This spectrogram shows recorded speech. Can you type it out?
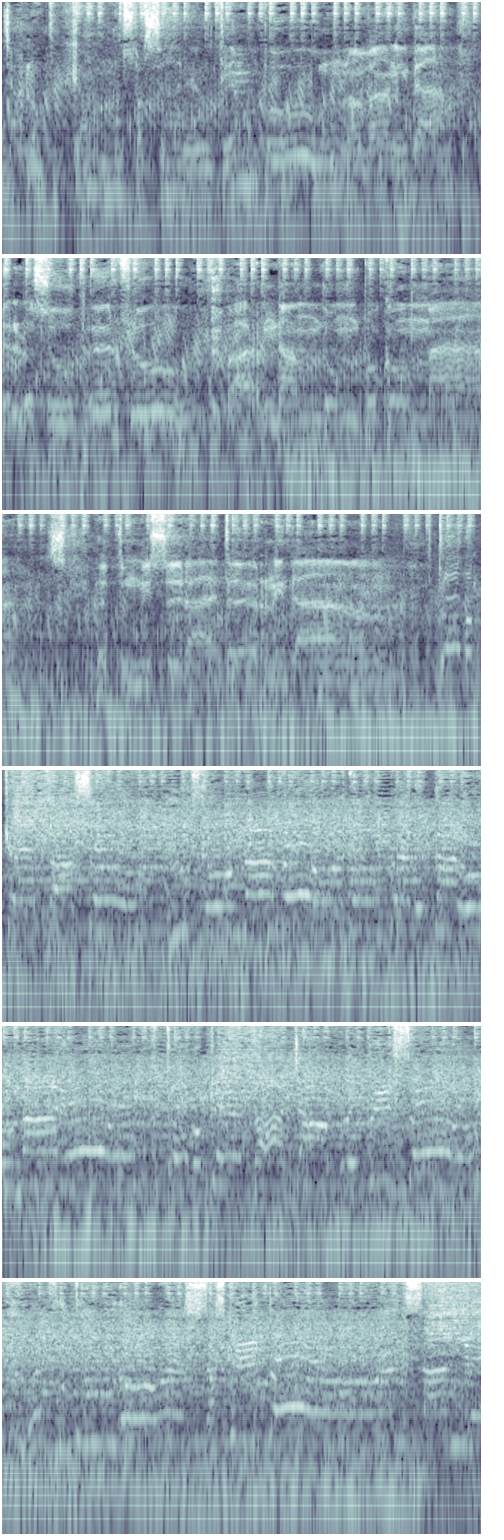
Ya no dejamos pasar el tiempo, una vanidad de lo superfluo, un poco más de tu mísera eternidad. Todo queda solucionado a golpe de talonario, todo queda ya previsto, el futuro está escrito en sangre,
